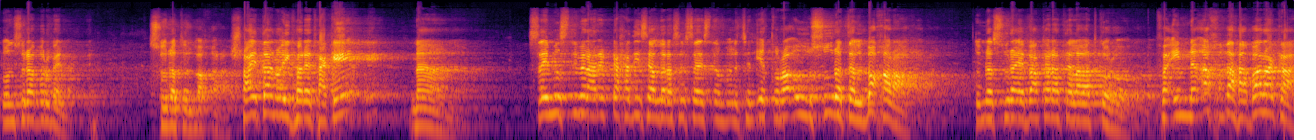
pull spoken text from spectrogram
কোন সুরা পড়বেন? সূরাতুল বাকারা। শয়তান ওই ঘরে থাকে? না। সেই মুসলিমের আরেকটা হাদিসে আল্লাহ রাসূল সাল্লাল্লাহু আলাইহি বলেছেন, ইকরাউ সূরাতাল বাকারা। তোমরা সূরা বাকারা তেলাওয়াত করো। ফা ইন্না আখদাহা বারাকা।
